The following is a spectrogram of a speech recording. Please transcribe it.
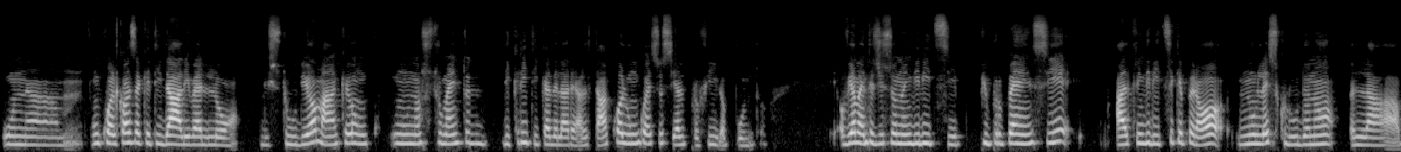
un, um, un qualcosa che ti dà a livello di studio, ma anche un, uno strumento di critica della realtà, qualunque esso sia il profilo, appunto. Ovviamente ci sono indirizzi più propensi, altri indirizzi che però nulla escludono la,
